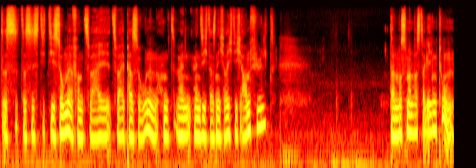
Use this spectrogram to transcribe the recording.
das, das ist die, die Summe von zwei, zwei Personen. Und wenn, wenn sich das nicht richtig anfühlt, dann muss man was dagegen tun.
